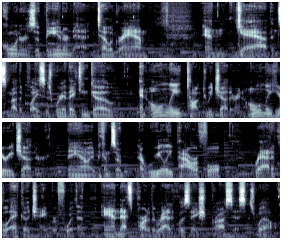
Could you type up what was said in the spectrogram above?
corners of the internet, Telegram and Gab and some other places where they can go and only talk to each other and only hear each other. You know, it becomes a, a really powerful, radical echo chamber for them. And that's part of the radicalization process as well.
